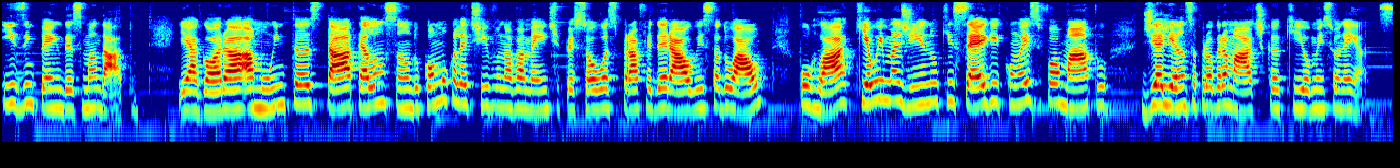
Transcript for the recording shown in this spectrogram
e desempenho desse mandato. E agora a Muitas está até lançando como coletivo novamente pessoas para federal e estadual por lá, que eu imagino que segue com esse formato de aliança programática que eu mencionei antes.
